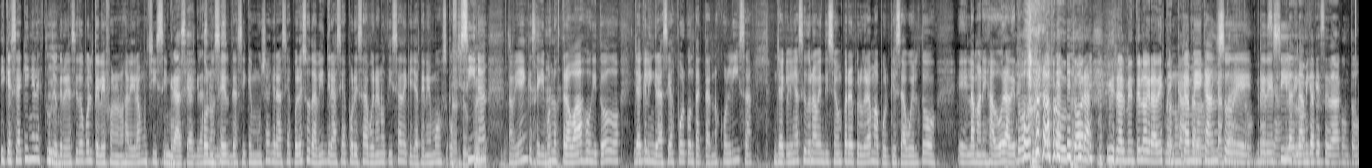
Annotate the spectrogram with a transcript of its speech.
y que sea aquí en el estudio, que no haya sido por teléfono. Nos alegra muchísimo gracias, gracias, conocerte. Así que muchas gracias por eso. David, gracias por esa buena noticia de que ya tenemos oficina. Está bien, que seguimos los trabajos y todo. Jacqueline, gracias por contactarnos con Lisa. Jacqueline ha sido una bendición para el programa porque se ha vuelto eh, la manejadora de todo, la productora, y realmente lo agradezco, nunca me canso de, de decirlo. la dinámica que se da con todos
